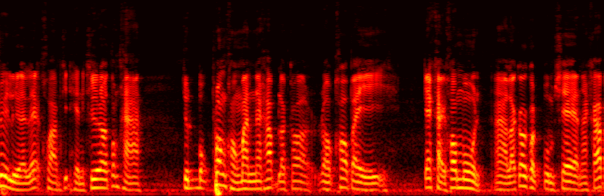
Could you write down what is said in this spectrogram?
ช่วยเหลือและความคิดเห็นคือเราต้องหาจุดบกพร่องของมันนะครับ แล้วก็เราเข้าไปแก้ไขข้อมูลอ่าแล้วก็กดปุ่มแชร์นะครับ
